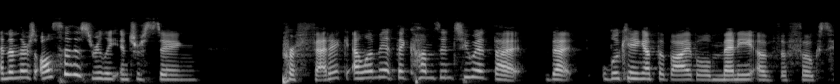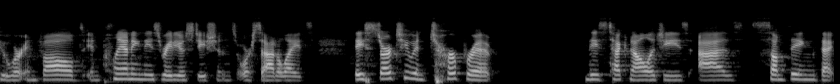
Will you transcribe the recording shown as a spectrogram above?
And then there's also this really interesting prophetic element that comes into it that that looking at the Bible, many of the folks who were involved in planning these radio stations or satellites, they start to interpret these technologies as something that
